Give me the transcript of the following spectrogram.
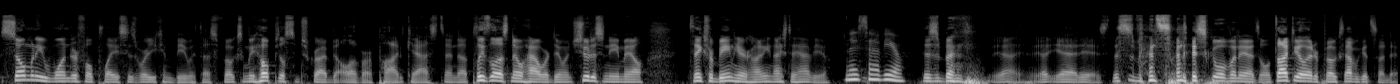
So many wonderful places where you can be with us, folks. And we hope you'll subscribe to all of our podcasts. And uh, please let us know how we're doing. Shoot us an email. Thanks for being here, honey. Nice to have you. Nice to have you. This has been, yeah, yeah, yeah, it is. This has been Sunday School Bonanza. We'll talk to you later, folks. Have a good Sunday.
